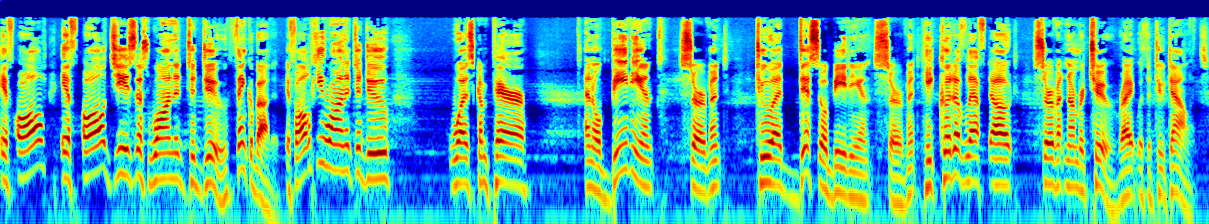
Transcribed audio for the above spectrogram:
If all, if all Jesus wanted to do, think about it. If all he wanted to do was compare an obedient servant to a disobedient servant, he could have left out servant number two, right, with the two talents.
